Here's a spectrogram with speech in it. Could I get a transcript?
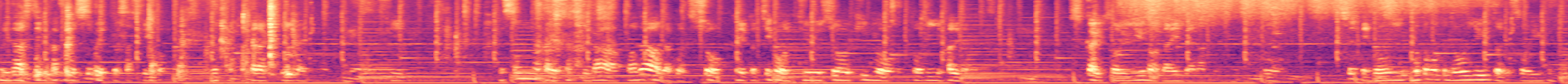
目指している活動すべてをさせていると思うん。ですよ。もちろん。働き手以外にもし、でその中で私がわざわざこう地方、えー、と地方中小企業と言い張るじゃないですか。しかりそういうのは大事だなと思うん。ですけど、それってどういう、もともとどういう意図でそういうふうに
